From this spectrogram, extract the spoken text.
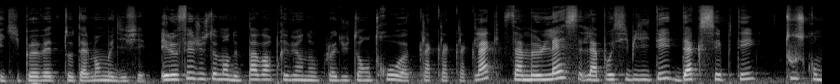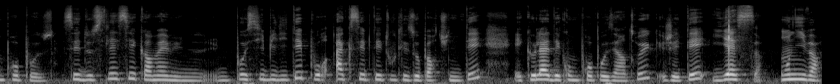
et qui peuvent être totalement modifiés. Et le fait justement de ne pas avoir prévu un emploi du temps trop euh, clac clac clac clac, ça me laisse la possibilité d'accepter tout ce qu'on me propose. C'est de se laisser quand même une, possibilité pour accepter toutes les opportunités et que là, dès qu'on me proposait un truc, j'étais yes, on y va.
